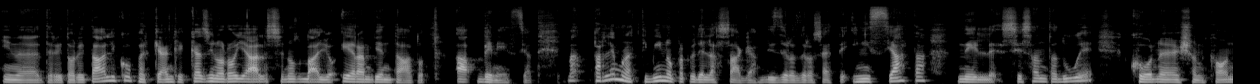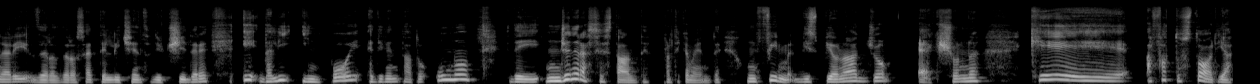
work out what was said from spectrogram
in territorio italico perché anche Casino Royale, se non sbaglio, era ambientato a Venezia. Ma parliamo un attimino proprio della saga di 007, iniziata nel 62 con Sean Connery, 007 Licenza di uccidere, e da lì in poi è diventato uno dei, un genere a sé stante praticamente, un film di spionaggio action che ha fatto storia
